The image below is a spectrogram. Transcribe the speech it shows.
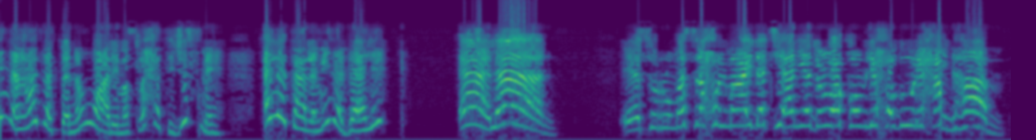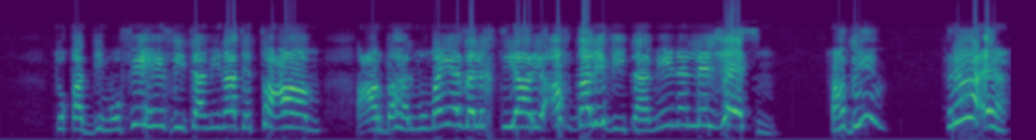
إن هذا التنوع لمصلحة جسمه ألا تعلمين ذلك؟ إعلان يسر مسرح المعدة أن يدعوكم لحضور حفل هام تقدم فيه فيتامينات الطعام. عرضها المميز لاختيار أفضل فيتامين للجسم. عظيم! رائع!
